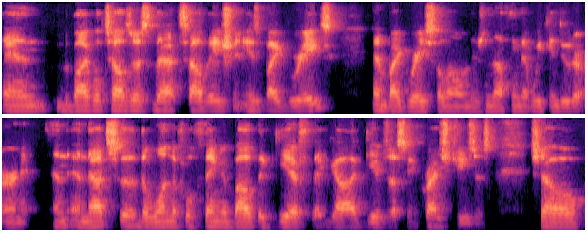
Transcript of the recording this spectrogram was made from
And the Bible tells us that salvation is by grace and by grace alone. There's nothing that we can do to earn it. And, and that's uh, the wonderful thing about the gift that God gives us in Christ Jesus. So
